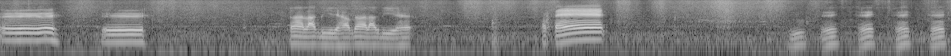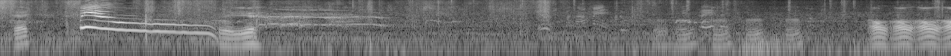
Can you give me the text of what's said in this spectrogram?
เออเออน่ารักดีนะครับ น่ารักดีนะฮะตะแตกเฮ้ยเฮ้ยเฮ้ยเฮ้ยเฮ้ย เอาเอาเอาเอาเอา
